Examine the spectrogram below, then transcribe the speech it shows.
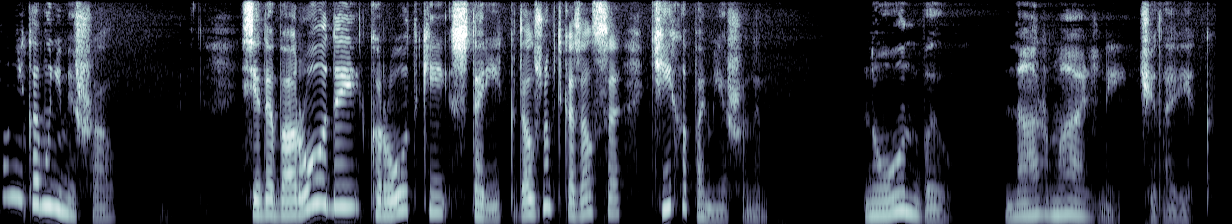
Он никому не мешал. Седобородый, кроткий старик, должно быть, казался тихо помешанным. Но он был нормальный человек.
